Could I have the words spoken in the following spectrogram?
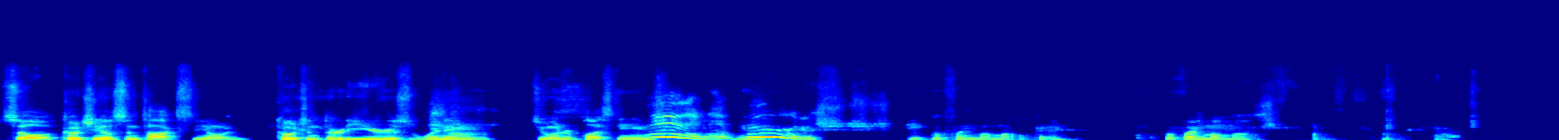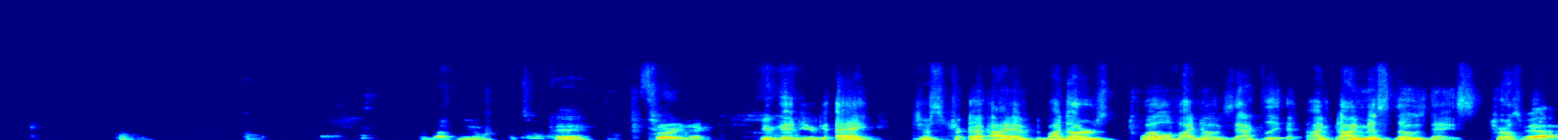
so Coach Nielsen talks, you know, coaching 30 years, winning 200 plus games. Yeah, yeah, shh, shh. Hey, go find mama, okay? Go find mama. Love you. It's okay. Sorry, Nick. You're good. You're good. Hey, just tr- I have my daughter's 12. I know exactly. I, I miss those days. Trust me. Yeah,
